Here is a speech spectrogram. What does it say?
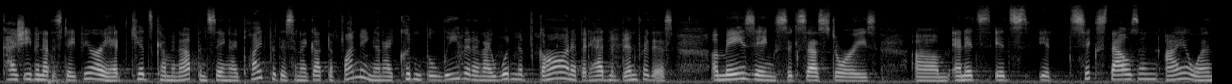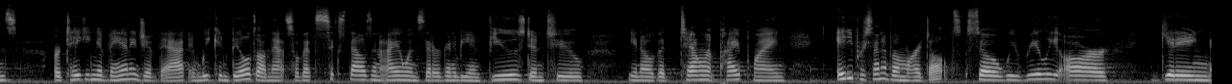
gosh, even at the state fair, I had kids coming up and saying, I applied for this and I got the funding and I couldn't believe it and I wouldn't have gone if it hadn't been for this. Amazing success stories. Um, and it's, it's, it's 6,000 Iowans are taking advantage of that, and we can build on that. So that's 6,000 Iowans that are going to be infused into, you know, the talent pipeline. 80% of them are adults. So we really are getting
